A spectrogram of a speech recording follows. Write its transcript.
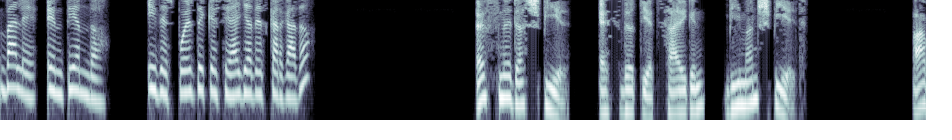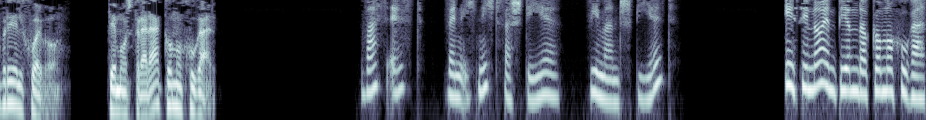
Vale, entiendo. ¿Y después de que se haya descargado? Öffne das Spiel. Es wird dir zeigen, wie man spielt. Abre el juego. Te mostrará cómo jugar. Was ist, wenn ich nicht verstehe, wie man spielt? ¿Y si no entiendo cómo jugar?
